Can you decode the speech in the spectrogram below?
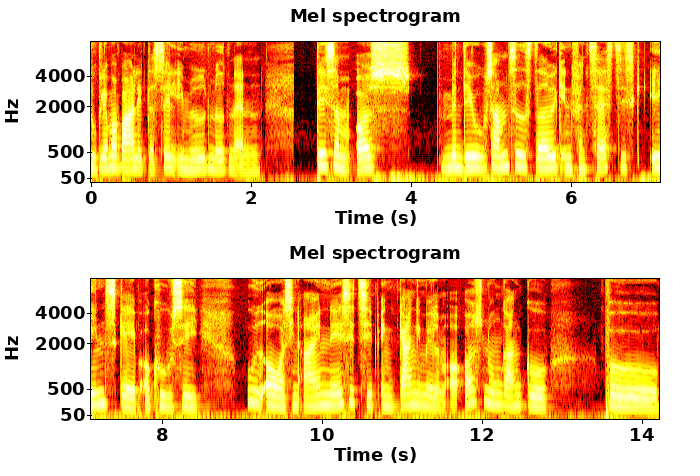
Du glemmer bare lidt dig selv i mødet med den anden. Det som også, men det er jo samtidig stadigvæk en fantastisk egenskab at kunne se ud over sin egen næsetip en gang imellem, og også nogle gange gå på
